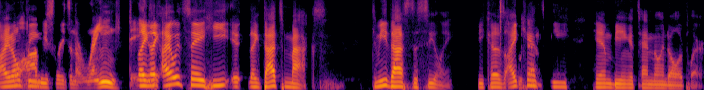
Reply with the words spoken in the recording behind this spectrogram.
I don't well, think obviously it's in the range. Dave. like like I would say he it, like that's max. To me, that's the ceiling because I can't see him being a ten million dollar player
